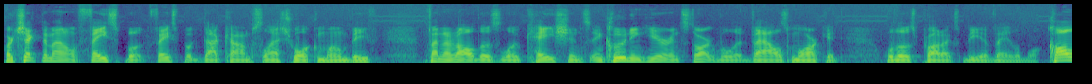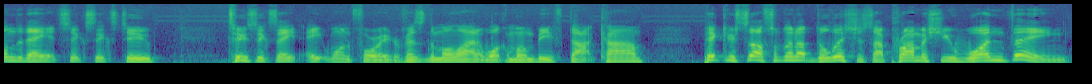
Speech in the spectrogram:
or check them out on Facebook, facebook.com slash welcome home beef. Find out all those locations, including here in Starkville at Val's Market, will those products be available. Call them today at 662 268 8148 or visit them online at welcomehomebeef.com. Pick yourself something up delicious. I promise you one thing.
